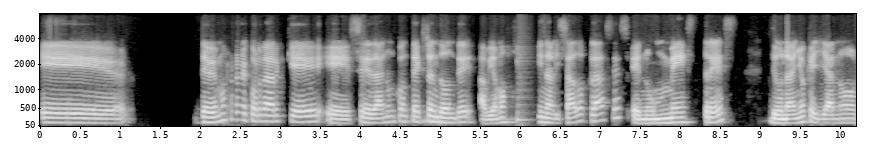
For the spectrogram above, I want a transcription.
eh, debemos recordar que eh, se da en un contexto en donde habíamos finalizado clases en un mes 3 de un año que ya no,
